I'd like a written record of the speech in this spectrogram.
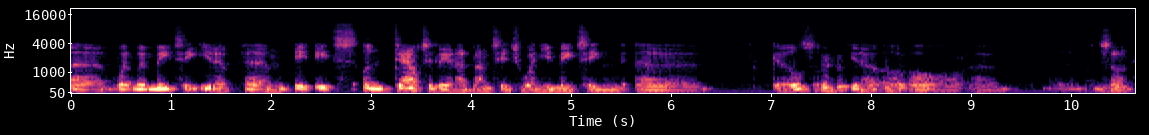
Um, when we're meeting, you know, um, it, it's undoubtedly an advantage when you're meeting uh, girls, or, you know, or, or, or um, and so on.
